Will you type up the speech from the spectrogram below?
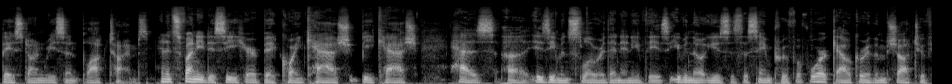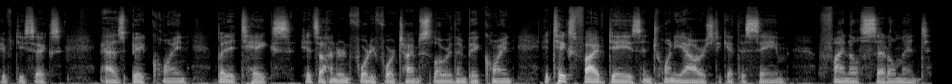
based on recent block times. And it's funny to see here Bitcoin Cash, Bcash, has uh, is even slower than any of these, even though it uses the same proof of work algorithm SHA-256 as Bitcoin, but it takes it's 144 times slower than Bitcoin. It takes five days and 20 hours to get the same final settlement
